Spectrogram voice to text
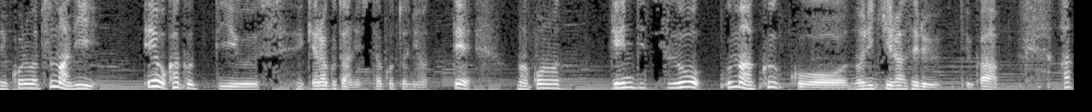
で、これはつまり、絵を描くっていうキャラクターにしたことによって、まあ、この現実をうまくこう乗り切らせるっていうか、あっ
